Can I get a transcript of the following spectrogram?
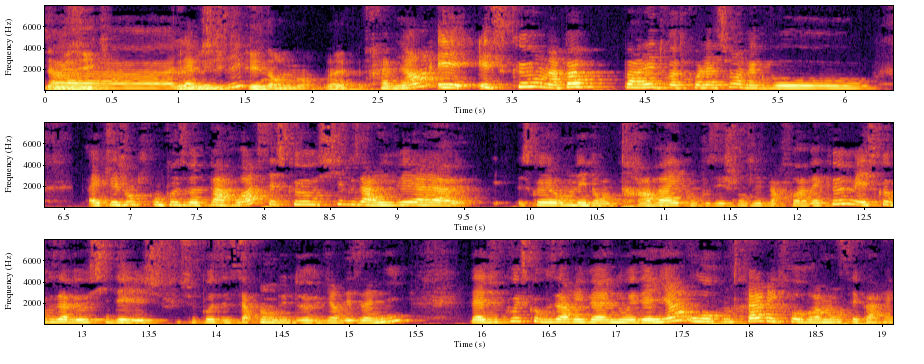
La Euh, musique, la, la, musique, musique. énormément. Ouais. Très bien. Et est-ce qu'on n'a pas parlé de votre relation avec vos, avec les gens qui composent votre paroisse? Est-ce que aussi vous arrivez à, est-ce qu'on est dans le travail quand vous échangez parfois avec eux, mais est-ce que vous avez aussi des, je suppose, des certains ont dû devenir des amis? Là, du coup, est-ce que vous arrivez à nouer des liens ou au contraire, il faut vraiment séparer?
